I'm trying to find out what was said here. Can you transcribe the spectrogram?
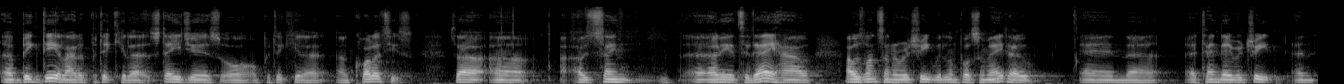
a big deal out of particular stages or, or particular uh, qualities. So uh, I was saying earlier today how I was once on a retreat with Luang Por Sumedho and uh, a 10 day retreat, and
